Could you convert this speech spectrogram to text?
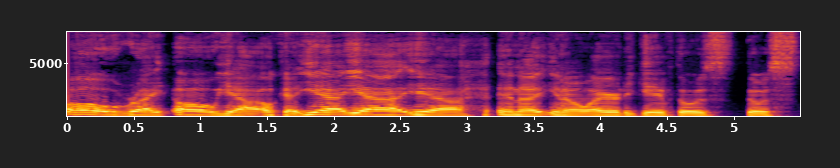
Oh, right. Oh, yeah. Okay. Yeah, yeah, yeah. And I, you know, I already gave those those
